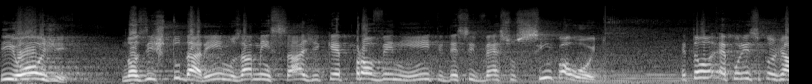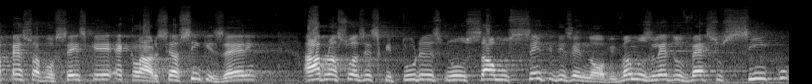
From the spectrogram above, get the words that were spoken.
E hoje nós estudaremos a mensagem que é proveniente desse verso 5 ao 8. Então é por isso que eu já peço a vocês que, é claro, se assim quiserem, abram as suas escrituras no Salmo 119. Vamos ler do verso 5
